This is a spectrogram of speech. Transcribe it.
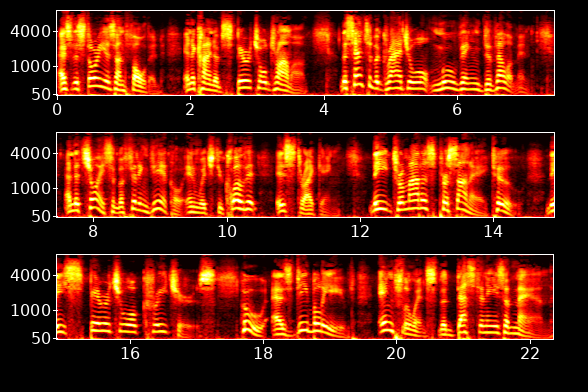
As the story is unfolded in a kind of spiritual drama, the sense of a gradual, moving development and the choice of a fitting vehicle in which to clothe it is striking. The dramatis personae, too, these spiritual creatures, who, as Dee believed, influence the destinies of man,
